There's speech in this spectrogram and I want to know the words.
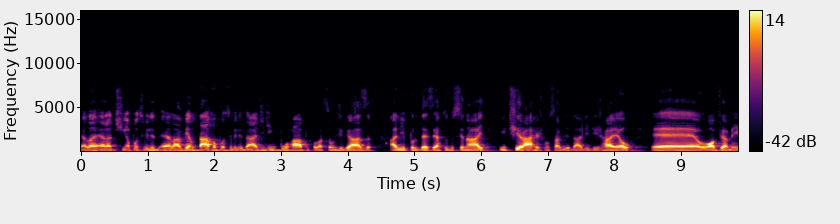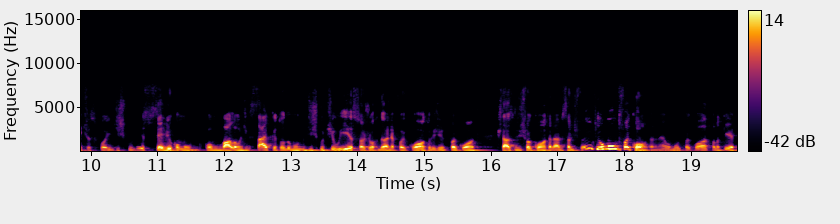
Ela, ela tinha possibilidade, ela aventava a possibilidade de empurrar a população de Gaza ali para o deserto do Sinai e tirar a responsabilidade de Israel. É, obviamente, isso foi isso serviu como, como balão de ensaio, porque todo mundo discutiu isso. A Jordânia foi contra, o Egito foi contra, os Estados Unidos foi contra, a Arábia Saudita foi, enfim, o mundo foi contra, né? O mundo foi contra, falou que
